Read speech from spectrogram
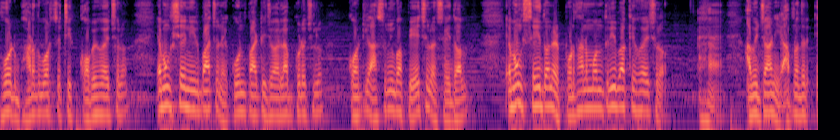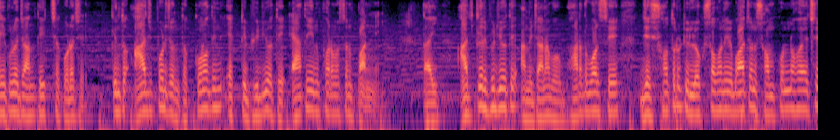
ভোট ভারতবর্ষে ঠিক কবে হয়েছিল এবং সেই নির্বাচনে কোন পার্টি জয়লাভ করেছিল, কটি আসনই বা পেয়েছিল সেই দল এবং সেই দলের প্রধানমন্ত্রী বা কে হয়েছিল? হ্যাঁ আমি জানি আপনাদের এগুলো জানতে ইচ্ছা করেছে, কিন্তু আজ পর্যন্ত কোনোদিন একটি ভিডিওতে এত ইনফরমেশন পাননি। তাই আজকের ভিডিওতে আমি জানাব ভারতবর্ষে যে সতেরোটি লোকসভা নির্বাচন সম্পন্ন হয়েছে,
